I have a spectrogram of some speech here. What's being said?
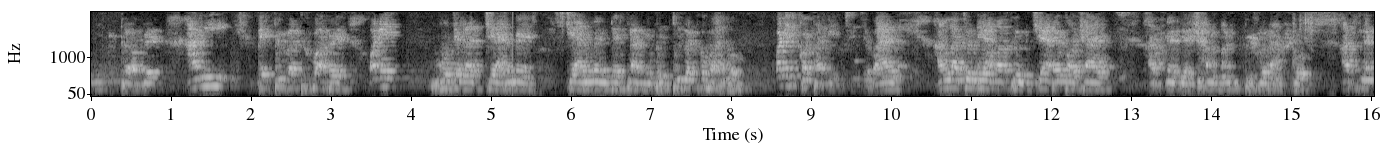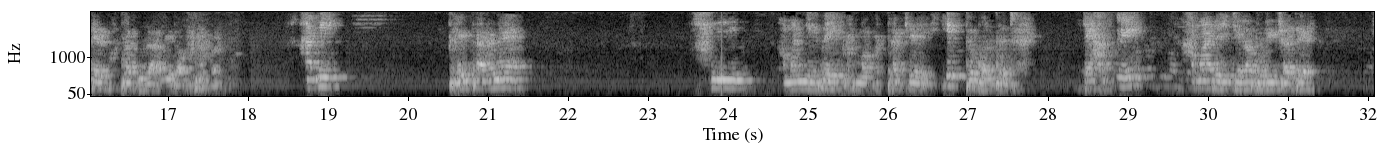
করতে হবে। আমি ব্যক্তিগতভাবে অনেক উপজেলার চেয়ারম্যান চেয়ারম্যানদেরকে আমি ব্যক্তিগতভাবে অনেক কথা দিচ্ছি যে, ভাই, আল্লাহ যদি আমাকে চেয়ারে বসায়, আপনাদের সম্মানটুকু রাখব, আপনাদের কথাগুলো আমি রক্ষা করব। আমি সেই কারণে আমি আমার নির্বাহী কর্মকর্তাকে একটু বলতে চাই যে, আপনি আমার জেলা পরিষদের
